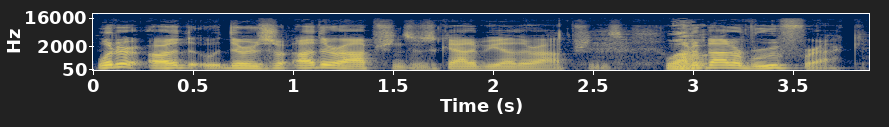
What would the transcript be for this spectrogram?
What are, are the, there's other options? There's got to be other options. what about a roof rack?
